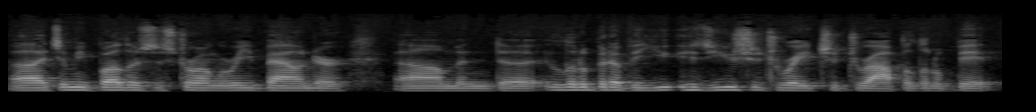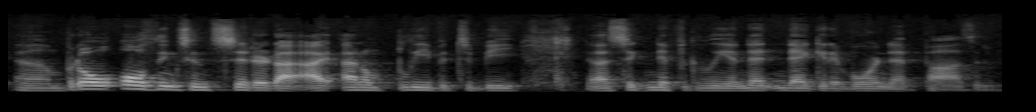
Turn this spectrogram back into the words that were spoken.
Uh, Jimmy Butler's a strong rebounder, um, and uh, a little bit of a, his usage rate should drop a little bit. Um, but all, all things considered, I, I don't believe it to be uh, significantly a net negative or net positive.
